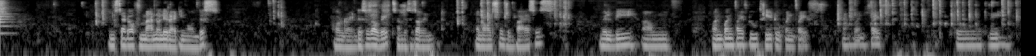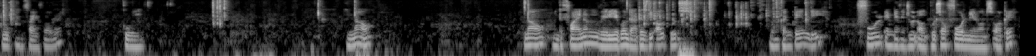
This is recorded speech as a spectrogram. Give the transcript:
instead of manually writing all this all right this is our weights and this is our input. And also the biases will be um 1.5 to 3 2.5 1.5 to 3 2.5 all right. Cool. Now now the final variable that is the outputs will contain the four individual outputs of four neurons okay?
